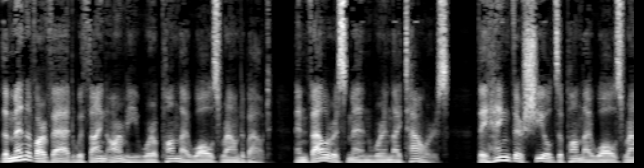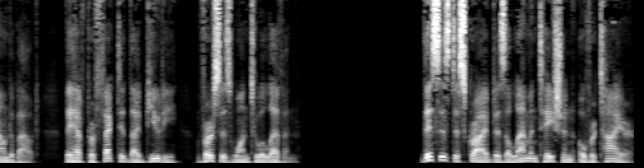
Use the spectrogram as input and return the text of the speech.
The men of Arvad with thine army were upon thy walls round about, and valorous men were in thy towers, they hang their shields upon thy walls round about, they have perfected thy beauty, verses 1 to 11. This is described as a lamentation over Tyre,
